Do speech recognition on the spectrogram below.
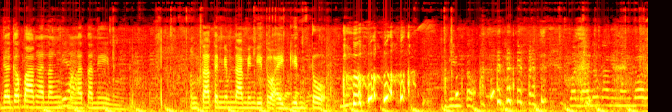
gagapangan ng mga tanim. Ang tatanim namin dito ay ginto. Ginto. Magano kami ng gold.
